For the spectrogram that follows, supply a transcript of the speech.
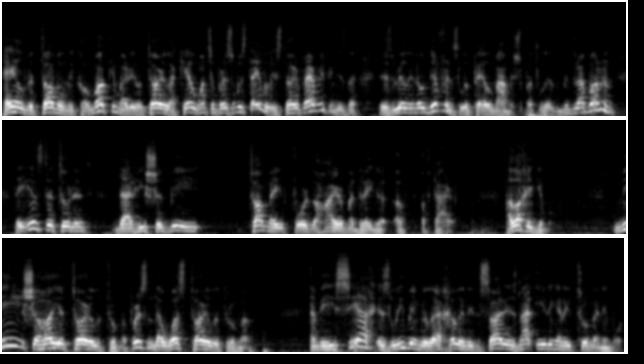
hail v'tovel mikol mokim, ari utor lakel, once a person was table, he's tor for everything, there's really no difference, lepel mamish, but midrabanon, they instituted that he should be Tomei for the higher Madrega of, of Tara. Halacha Gimel. Mi shahaya Torah l'truma, a person that was Torah l'truma, and v'hisiach is libe milechel, and he decided he's not eating any truma anymore.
